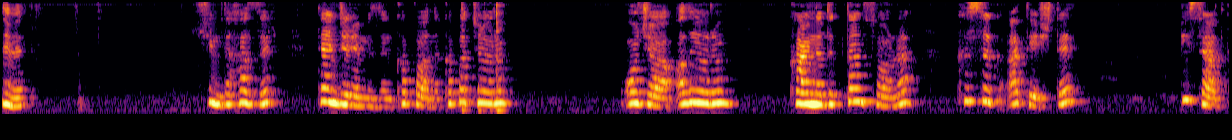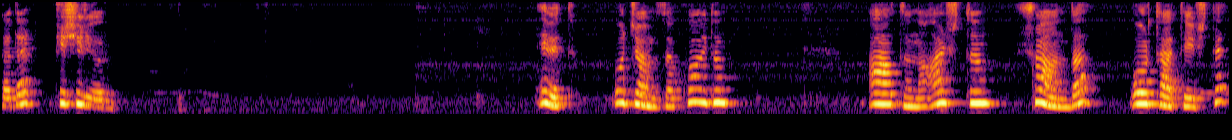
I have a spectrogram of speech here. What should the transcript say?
Evet. Şimdi hazır. Tenceremizin kapağını kapatıyorum. Ocağa alıyorum. Kaynadıktan sonra kısık ateşte bir saat kadar pişiriyorum. Evet, ocağımıza koydum. Altını açtım. Şu anda orta ateşte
